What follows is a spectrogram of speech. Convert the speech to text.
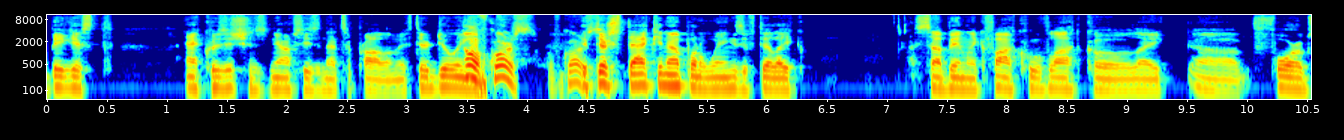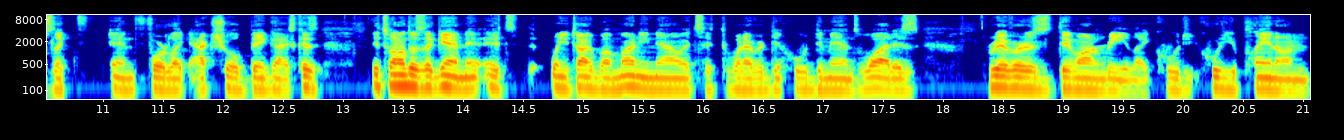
biggest acquisitions in the offseason, that's a problem. If they're doing, No, of course, of course. if they're stacking up on wings, if they're like subbing like Facu, Vlatko, like uh Forbes, like and for like actual big guys, because it's one of those again. It's when you talk about money now, it's like whatever de- who demands what is Rivers, Davon Reed. Like who do, who do you plan on?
